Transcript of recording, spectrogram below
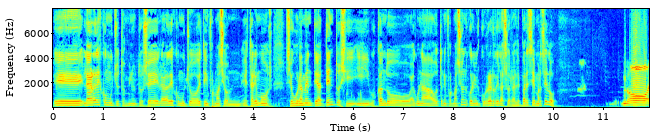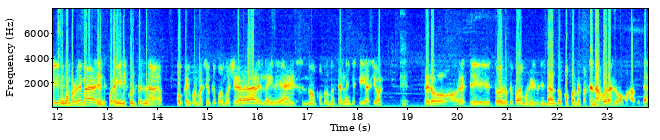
eh, le agradezco mucho estos minutos, eh, le agradezco mucho esta información. Estaremos seguramente atentos y, y buscando alguna otra información con el correr de las horas. ¿Le parece, Marcelo? No hay ningún problema, eh, por ahí disculpen la poca información que podemos llegar a dar, la idea es no comprometer la investigación. Pero este, todo lo que podamos ir brindando conforme pasen las horas lo vamos a brindar.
